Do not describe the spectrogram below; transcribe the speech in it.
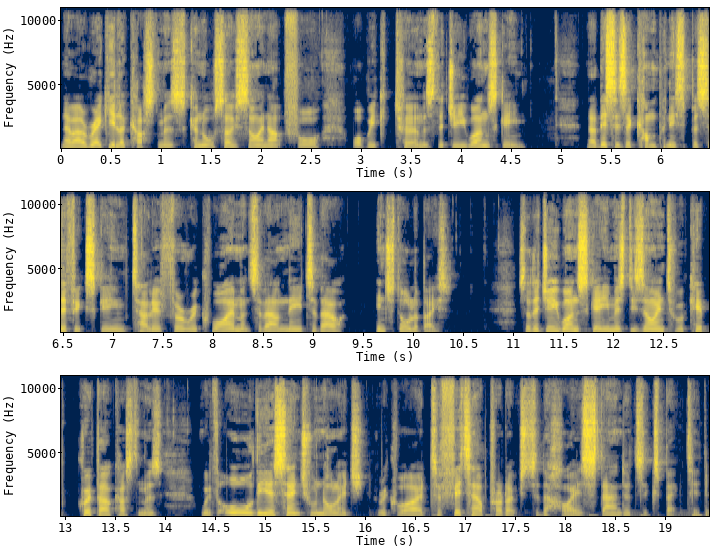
Now, our regular customers can also sign up for what we term as the G1 scheme. Now, this is a company specific scheme tailored for requirements of our needs of our installer base. So the G1 scheme is designed to equip, equip our customers with all the essential knowledge required to fit our products to the highest standards expected.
